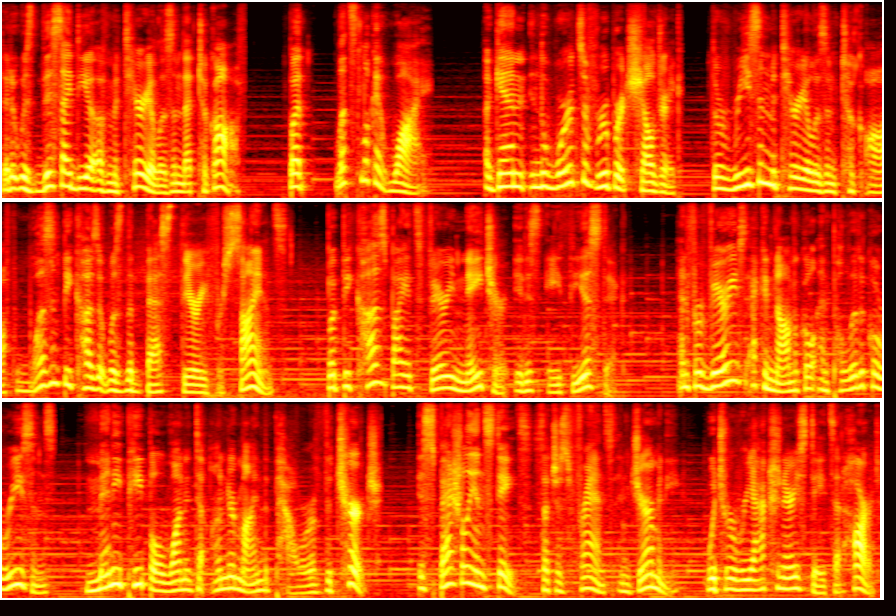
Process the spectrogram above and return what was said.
that it was this idea of materialism that took off, but let's look at why. Again, in the words of Rupert Sheldrake, the reason materialism took off wasn't because it was the best theory for science, but because by its very nature, it is atheistic. And for various economical and political reasons, many people wanted to undermine the power of the church, especially in states such as France and Germany, which were reactionary states at heart.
